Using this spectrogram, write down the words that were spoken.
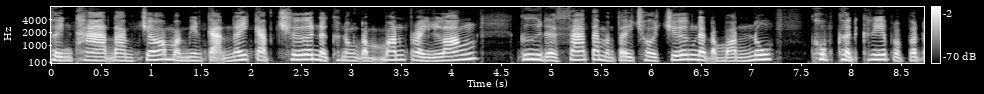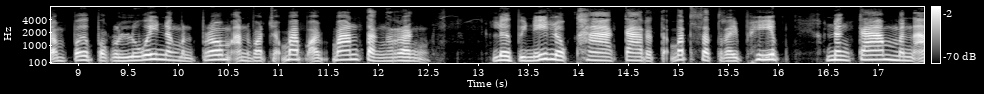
ឃើញថាដើមចមមកមានករណីកាប់ឈើនៅក្នុងតំបន់ព្រៃឡង់គឺដោយសារតែមន្ត្រីឈរជើងនៅតំបន់នោះ ខុបខិតគ្នាប្រព្រឹត្តអំពើពុករលួយ និងមិនព្រមអនុវត្តច្បាប់ឲ្យបានតឹងរឹងលើពីនេះលោកថាការរដ្ឋបិទសត្រីភាពនិងការមិនអ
